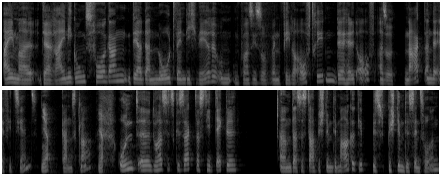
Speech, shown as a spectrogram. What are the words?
einmal der Reinigungsvorgang, der dann notwendig wäre, um, um quasi so, wenn Fehler auftreten, der hält auf, also nagt an der Effizienz. Ja. Ganz klar. Ja. Und äh, du hast jetzt gesagt, dass die Deckel ähm, dass es da bestimmte Marker gibt, bestimmte Sensoren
